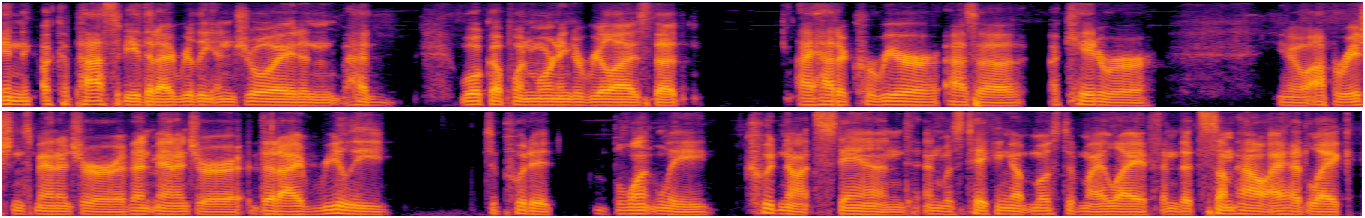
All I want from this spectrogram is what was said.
in a capacity that i really enjoyed and had woke up one morning to realize that i had a career as a, a caterer you know operations manager event manager that i really to put it bluntly could not stand and was taking up most of my life and that somehow i had like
